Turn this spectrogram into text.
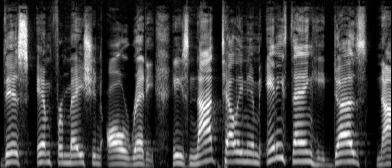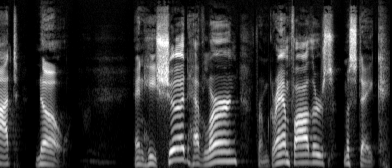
this information already. He's not telling him anything he does not know and he should have learned from grandfather's mistake.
